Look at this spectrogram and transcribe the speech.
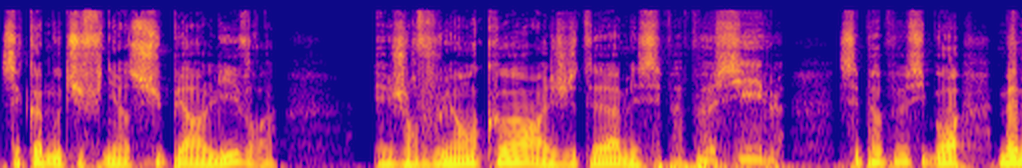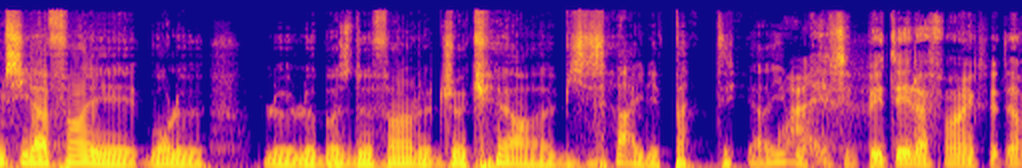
C'est comme où tu finis un super livre et j'en voulais encore et j'étais là mais c'est pas possible, c'est pas possible. Bon, même si la fin est bon le le, le boss de fin, le Joker euh, bizarre, il est pas terrible. Ouais, c'est pété la fin, etc.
